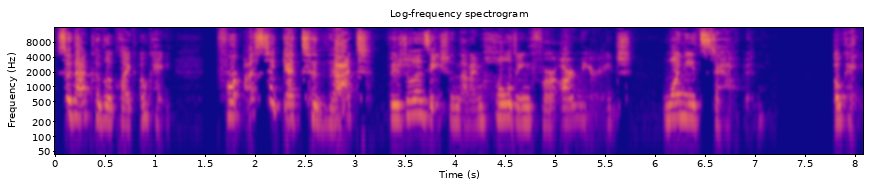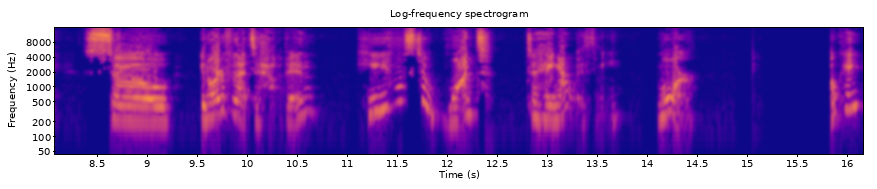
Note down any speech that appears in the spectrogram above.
So that could look like, okay, for us to get to that visualization that I'm holding for our marriage, what needs to happen? Okay, so in order for that to happen, he has to want to hang out with me more. Okay,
